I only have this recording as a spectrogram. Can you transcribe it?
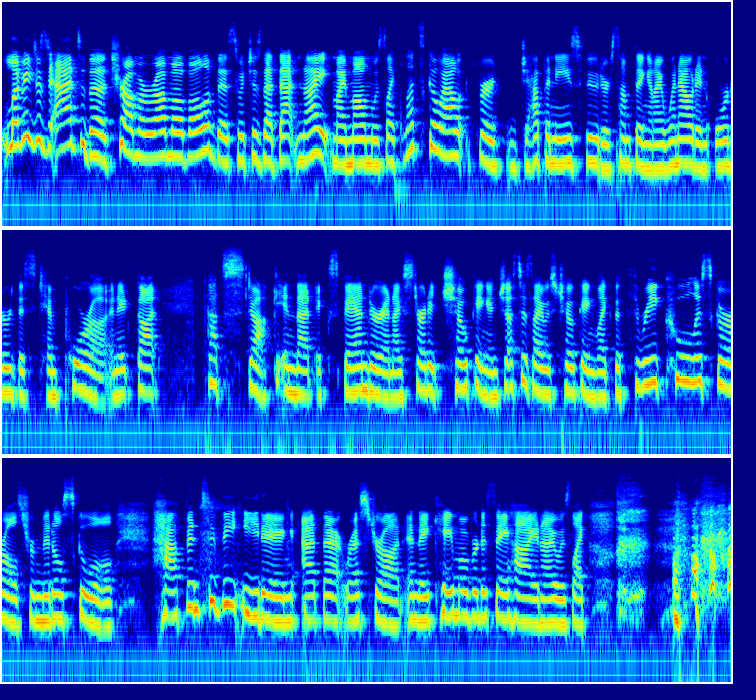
Let me just add to the trauma rama of all of this, which is that that night my mom was like, "Let's go out for Japanese food or something," and I went out and ordered this tempura, and it got got stuck in that expander and I started choking. And just as I was choking like the three coolest girls from middle school happened to be eating at that restaurant and they came over to say hi and I was like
